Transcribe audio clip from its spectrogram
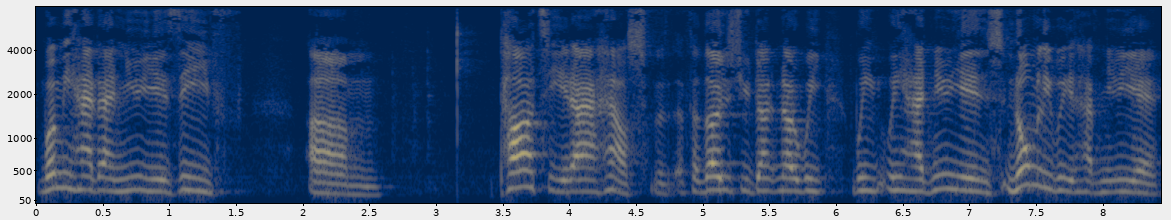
when we had our New Year's Eve um, party at our house, for, for those who don't know, we, we, we had New Year's, normally we'd have New Year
